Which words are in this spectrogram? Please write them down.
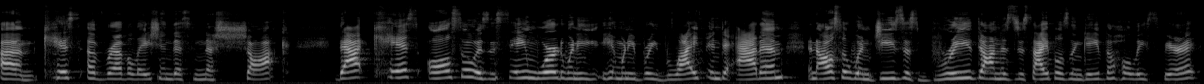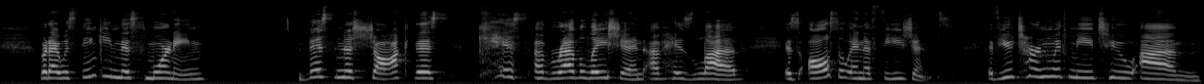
um, kiss of revelation, this nashak. That kiss also is the same word when he, when he breathed life into Adam, and also when Jesus breathed on his disciples and gave the Holy Spirit. But I was thinking this morning, this nashak, this kiss of revelation of his love, is also in Ephesians. If you turn with me to um,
